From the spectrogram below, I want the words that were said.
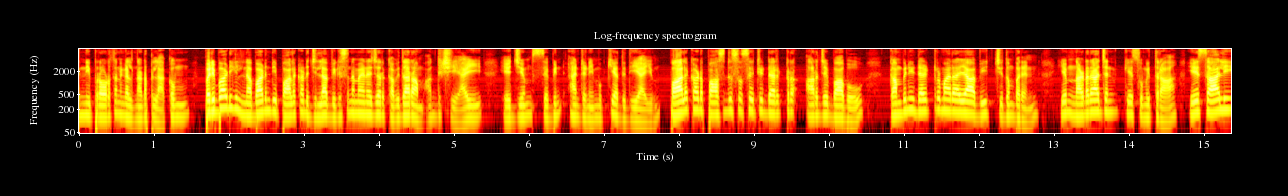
എന്നീ പ്രവർത്തനങ്ങൾ നടപ്പിലാക്കും. പരിപാടിയിൽ നബാർഡിന്റെ പാലക്കാട് ജില്ലാ വികസന മാനേജർ കവിതാറാം അധ്യക്ഷയായി. A G M Sebin Antony മുഖ്യാതിഥിയായും പാലക്കാട് പാസ്ഡ് society director R J Babu company ഡയറക്ടർമാരായ V Chidambaran M Natarajan K Sumitra A Sali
